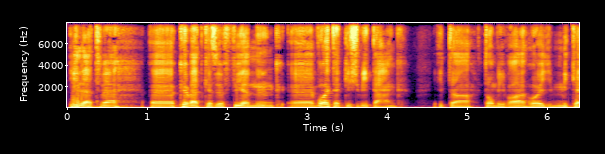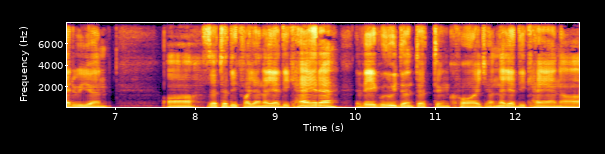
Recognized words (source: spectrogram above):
Illetve következő filmünk, volt egy kis vitánk, itt a Tomival, hogy mi kerüljön az ötödik vagy a negyedik helyre. Végül úgy döntöttünk, hogy a negyedik helyen a,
